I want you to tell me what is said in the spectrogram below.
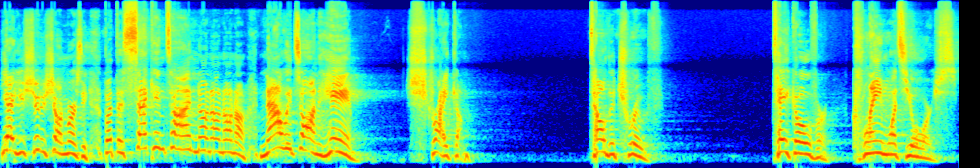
yeah, you should have shown mercy. But the second time, no, no, no, no. Now it's on him. Strike him. Tell the truth. Take over. Claim what's yours.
